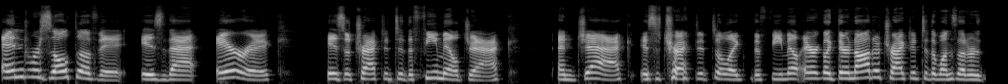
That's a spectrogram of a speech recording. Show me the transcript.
end result of it is that Eric is attracted to the female Jack and Jack is attracted to like the female Eric. Like they're not attracted to the ones that are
